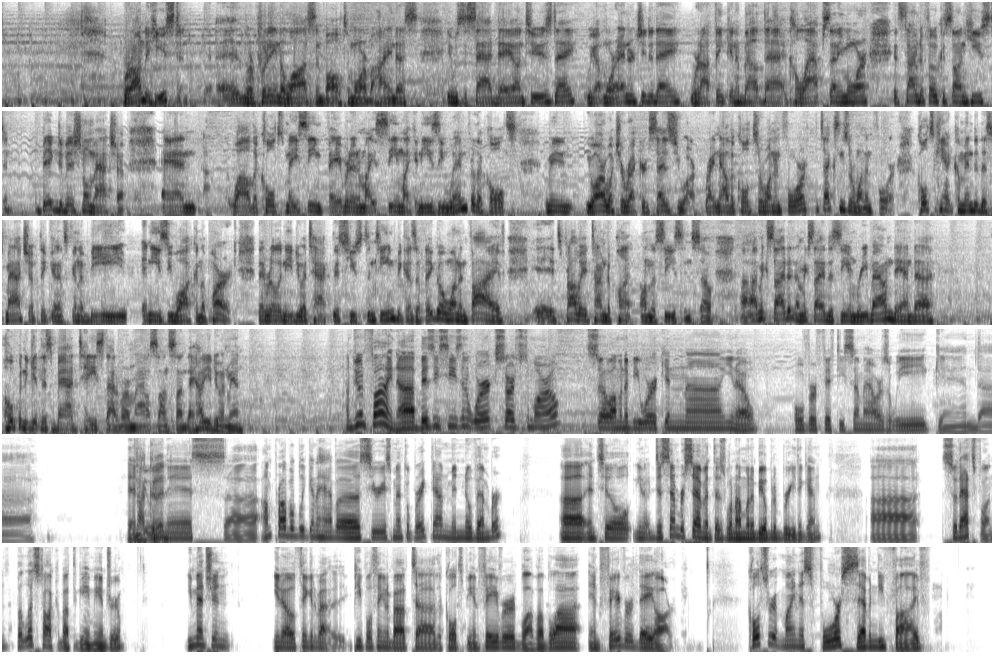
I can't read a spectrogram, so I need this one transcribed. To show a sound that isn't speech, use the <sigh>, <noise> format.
We're on to Houston. Uh, we're putting the loss in Baltimore behind us. It was a sad day on Tuesday. We got more energy today. We're not thinking about that collapse anymore. It's time to focus on Houston. Big divisional matchup. And while the Colts may seem favored and it might seem like an easy win for the Colts, I mean, you are what your record says you are. Right now, the Colts are one and four. The Texans are one and four. Colts can't come into this matchup thinking it's going to be an easy walk in the park. They really need to attack this Houston team because if they go one and five, it's probably a time to punt on the season. So uh, I'm excited. I'm excited to see him rebound and uh, hoping to get this bad taste out of our mouths on Sunday. How you doing, man? I'm doing fine. Uh, busy season at work starts tomorrow, so I'm going to be working, uh, you know, over 50 some hours a week, and uh, then Not doing good. this. Uh, I'm probably going to have a serious mental breakdown mid November uh, until you know December 7th is when I'm going to be able to breathe again. Uh, so that's fun. But let's talk about the game, Andrew. You mentioned you know, thinking about people thinking about uh, the Colts being favored, blah blah blah, and favored they are. Colts are at minus four seventy five.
